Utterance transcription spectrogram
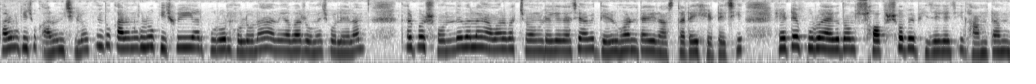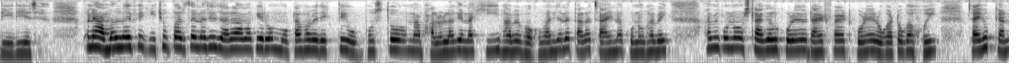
কারণ কিছু কারণ ছিল, কিন্তু কারণগুলো কিছুই আর পূরণ হলো না। আমি আবার রুমে চলে এলাম। তারপর সন্ধেবেলায় আমার আবার চং লেগে গেছে। আমি দেড় ঘণ্টা এই রাস্তাটাই হেঁটেছি। হেঁটে পুরো একদম সপসপে ভিজে গেছি ঘাম টাম দিয়ে দিয়েছে। মানে আমার লাইফে কিছু পার্সন আছে যারা আমাকে এরকম মোটাভাবে দেখতে অভ্যস্ত না ভালো লাগে না কীভাবে ভগবান জানে তারা চায় না কোনোভাবেই। আমি কোনো স্ট্রাগল করে ডায়েট ফায়েট করে, রোগা টোগা হই। যাই হোক, কেন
